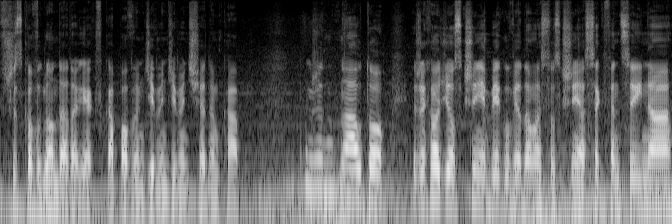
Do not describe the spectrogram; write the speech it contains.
wszystko wygląda tak jak w kapowym 997 Cup. Także no, auto, jeżeli chodzi o skrzynię biegu, wiadomo jest to skrzynia sekwencyjna,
